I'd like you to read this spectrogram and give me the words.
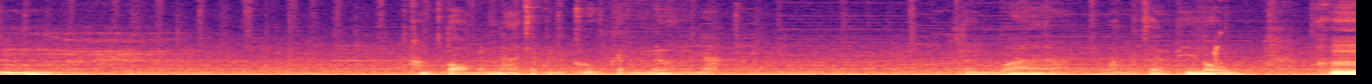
อืม รูกันเนอร์นะหรือว่าหลังจากที่เราคือ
